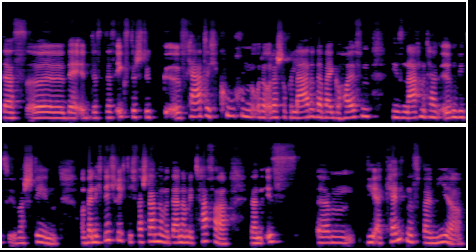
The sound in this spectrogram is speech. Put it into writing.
das, äh, der, das, das x-te Stück äh, Fertigkuchen oder, oder Schokolade dabei geholfen, diesen Nachmittag irgendwie zu überstehen. Und wenn ich dich richtig verstanden habe mit deiner Metapher, dann ist ähm, die Erkenntnis bei mir,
